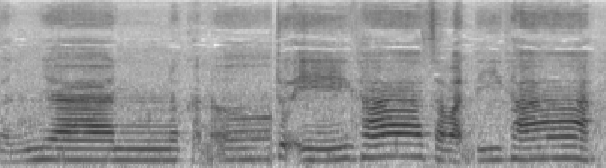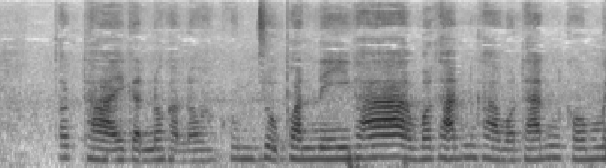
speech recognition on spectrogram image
สัญญาณนะคะเนาะตัวเอค่ะ สวัสดีค่ะ ทักทายกันเนาะค่ะเนาะคุณสุพันธ์นีค่ะบทันค่ะบทันคอมเม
